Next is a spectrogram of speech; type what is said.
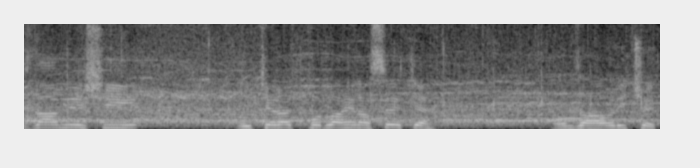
Nejznámější vytěrač podlahy na světě, Honza Havlíček.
